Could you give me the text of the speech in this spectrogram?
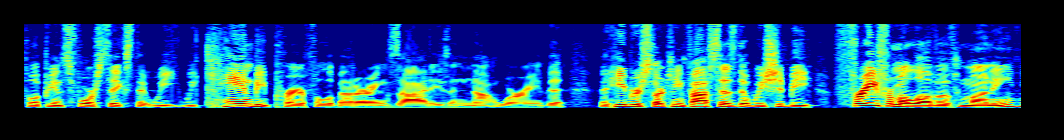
Philippians 4 6, that we, we can be prayerful about our anxieties and not worry. That, that Hebrews 13 5 says that we should be free from a love of money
